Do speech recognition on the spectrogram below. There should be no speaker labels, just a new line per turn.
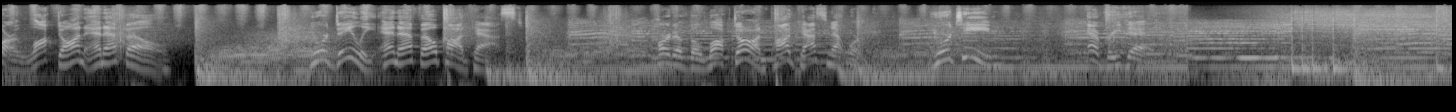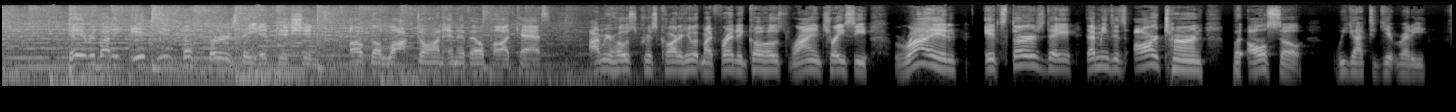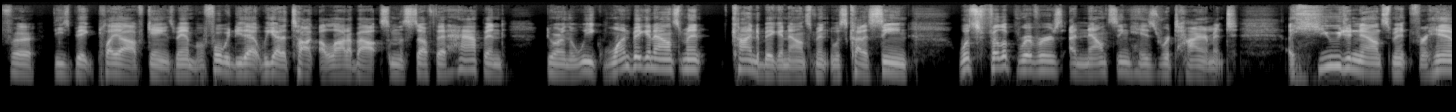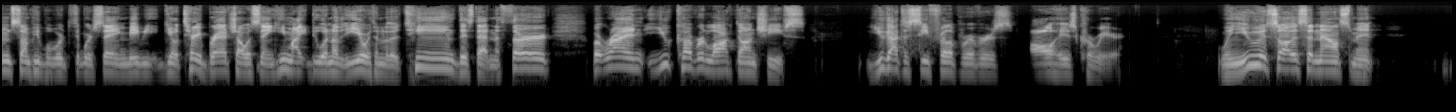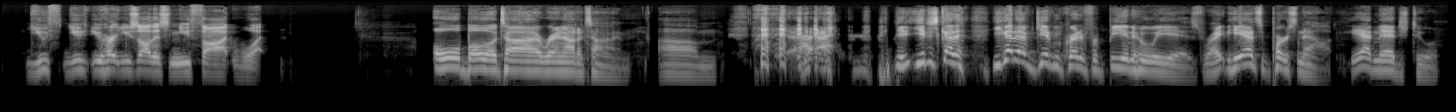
are Locked On NFL, your daily NFL podcast. Part of the Locked On Podcast Network, your team every day.
Hey, everybody, it is the Thursday edition of the Locked On NFL podcast. I'm your host, Chris Carter, here with my friend and co host, Ryan Tracy. Ryan, it's Thursday. That means it's our turn, but also we got to get ready for these big playoff games, man. Before we do that, we got to talk a lot about some of the stuff that happened during the week. One big announcement, kind of big announcement, was kind of seen was Philip Rivers announcing his retirement. A huge announcement for him. Some people were, were saying maybe, you know, Terry Bradshaw was saying he might do another year with another team, this, that, and the third. But Ryan, you covered Locked On Chiefs. You got to see Philip Rivers all his career. When you saw this announcement, you you you heard you saw this and you thought what?
Old Bolo tie ran out of time. Um, I, I, you, you just gotta you gotta give him credit for being who he is, right? He had some personality. He had an edge to him.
